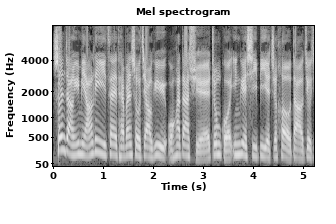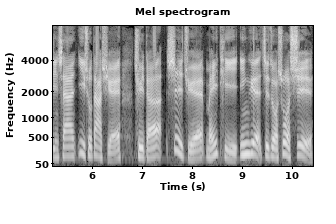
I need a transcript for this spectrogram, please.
生长于苗栗，在台湾受教育，文化大学中国音乐系毕业之后，到旧金山艺术大学取得视觉媒体音乐制作硕士。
